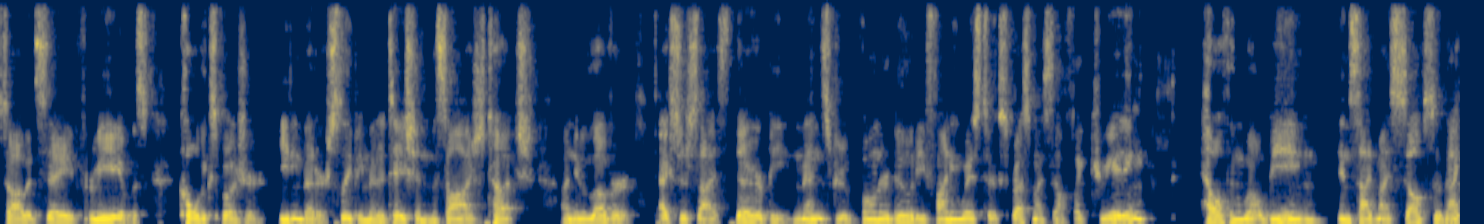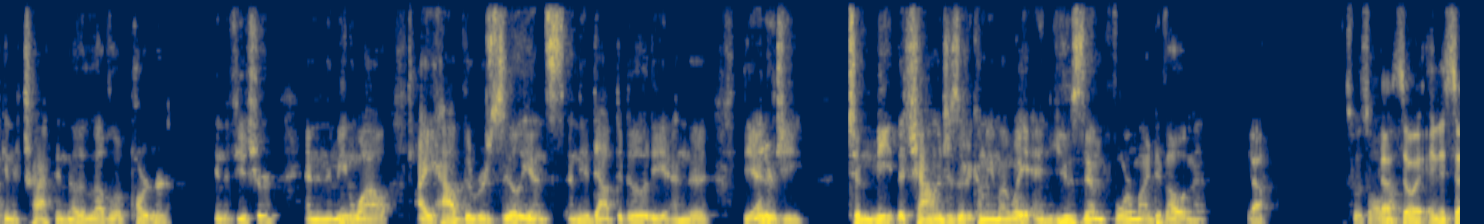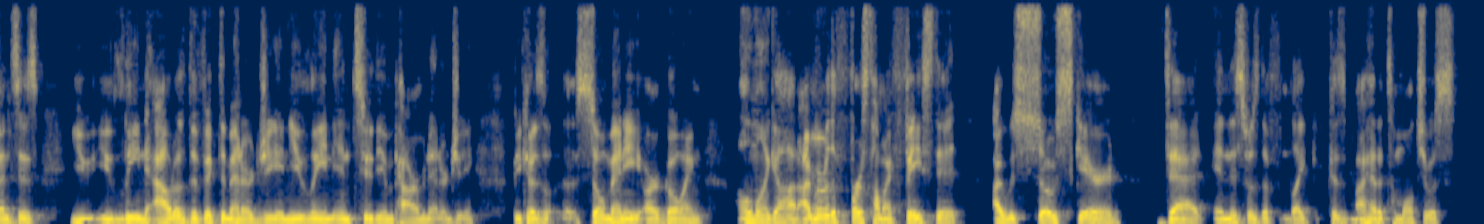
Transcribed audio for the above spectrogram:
So I would say for me, it was cold exposure, eating better, sleeping, meditation, massage, touch, a new lover, exercise, therapy, men's group, vulnerability, finding ways to express myself, like creating health and well being inside myself so that I can attract another level of partner in the future. And in the meanwhile, I have the resilience and the adaptability and the, the energy to meet the challenges that are coming my way and use them for my development. Yeah. So it's all yeah, about. So in a sense is you you lean out of the victim energy and you lean into the empowerment energy because uh, so many are going, "Oh my god, I remember the first time I faced it, I was so scared that and this was the like cuz I had a tumultuous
